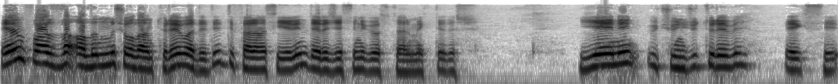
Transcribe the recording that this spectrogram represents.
En fazla alınmış olan türev adedi diferansiyelin derecesini göstermektedir. Y'nin üçüncü türevi eksi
